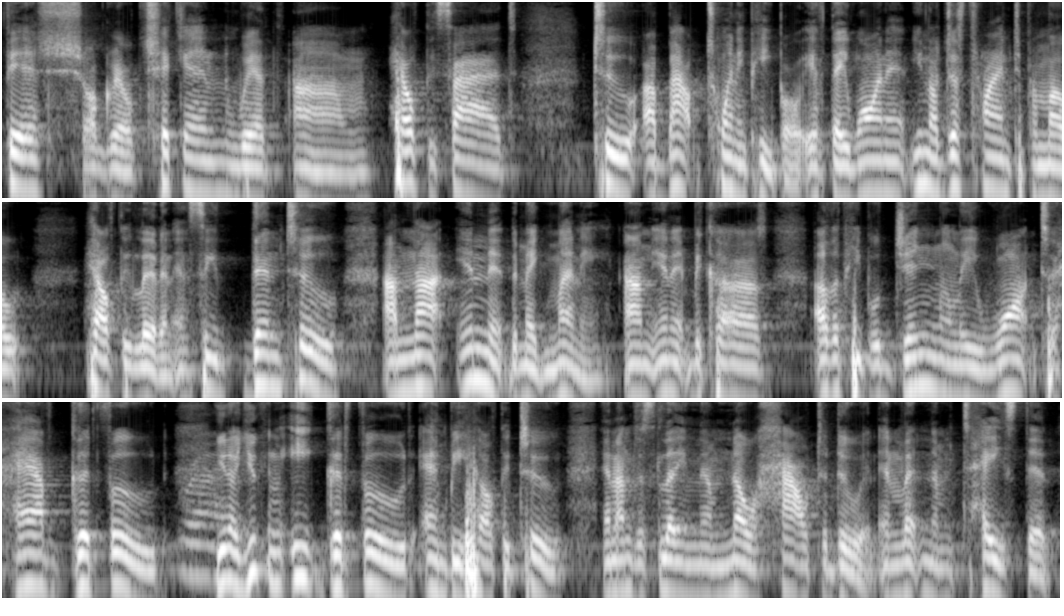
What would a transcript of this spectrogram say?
fish or grilled chicken with um, healthy sides to about 20 people if they want it, you know, just trying to promote healthy living. And see, then too, I'm not in it to make money. I'm in it because other people genuinely want to have good food. Right. You know, you can eat good food and be healthy too. And I'm just letting them know how to do it and letting them taste it.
